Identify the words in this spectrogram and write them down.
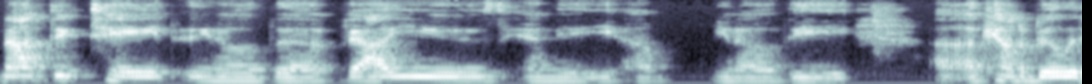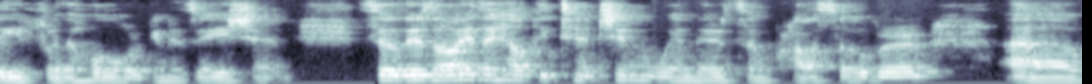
not dictate you know the values and the um, you know the uh, accountability for the whole organization so there's always a healthy tension when there's some crossover uh,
